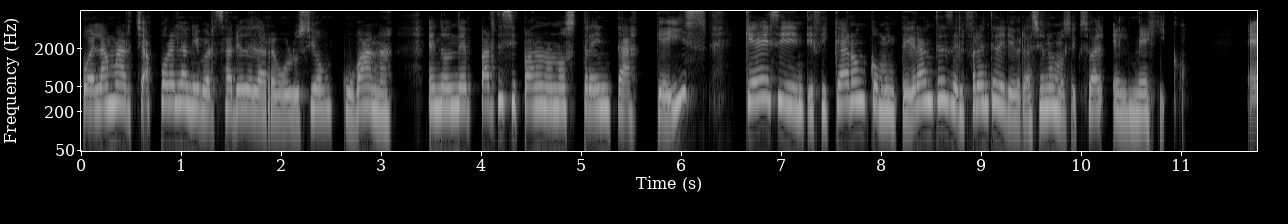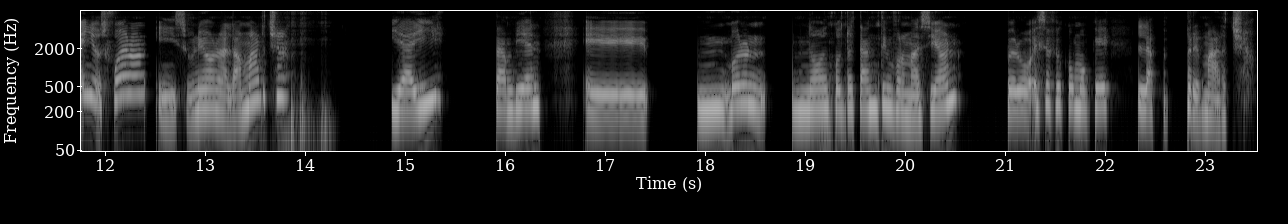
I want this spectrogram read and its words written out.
fue la marcha por el aniversario de la Revolución cubana, en donde participaron unos 30 gays que se identificaron como integrantes del Frente de Liberación Homosexual en México. Ellos fueron y se unieron a la marcha y ahí también, eh, bueno, no encontré tanta información, pero esa fue como que la premarcha,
